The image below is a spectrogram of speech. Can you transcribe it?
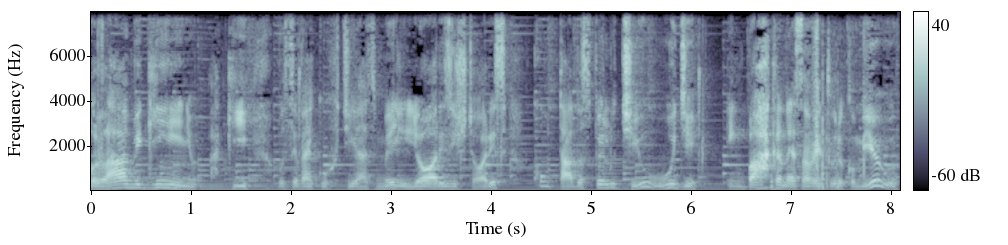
Olá, amiguinho! Aqui você vai curtir as melhores histórias contadas pelo tio Woody. Embarca nessa aventura comigo?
